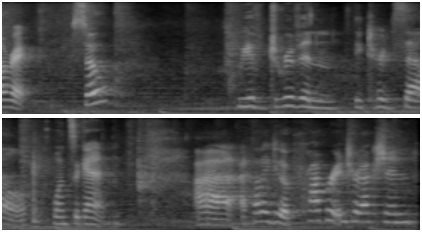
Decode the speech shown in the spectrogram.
All right, so we have driven the Tercel once again. Uh, I thought I'd do a proper introduction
